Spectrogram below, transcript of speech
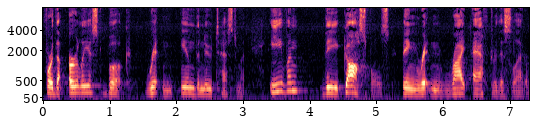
for the earliest book written in the New Testament. Even the Gospels being written right after this letter.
